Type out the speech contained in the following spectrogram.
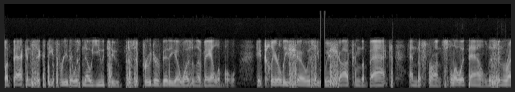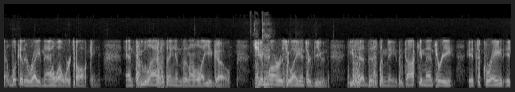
But back in 63 there was no YouTube. The Zapruder video wasn't available it clearly shows he was shot from the back and the front. Slow it down. Listen right. Look at it right now while we're talking. And two last things, and then I'll let you go. Jim okay. Marrs, who I interviewed, he said this to me. The documentary, it's great. It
